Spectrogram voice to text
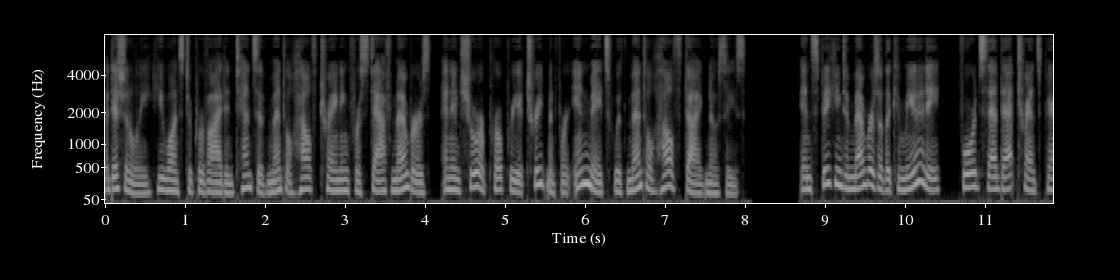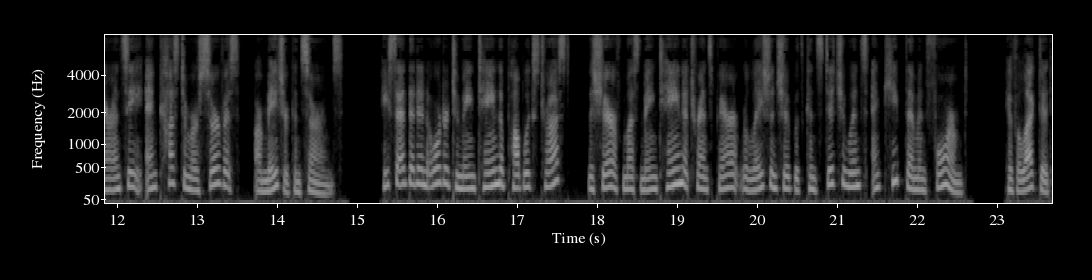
Additionally, he wants to provide intensive mental health training for staff members and ensure appropriate treatment for inmates with mental health diagnoses. In speaking to members of the community, Ford said that transparency and customer service are major concerns. He said that in order to maintain the public's trust, the sheriff must maintain a transparent relationship with constituents and keep them informed. If elected,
